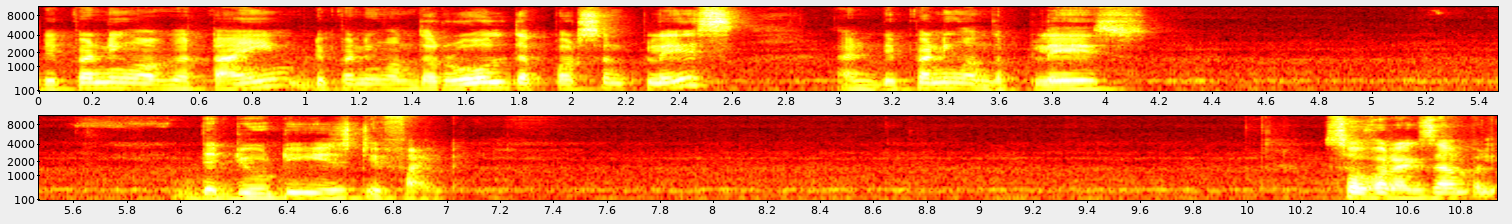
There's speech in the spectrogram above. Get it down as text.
Depending on the time, depending on the role the person plays, and depending on the place, the duty is defined. So, for example,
